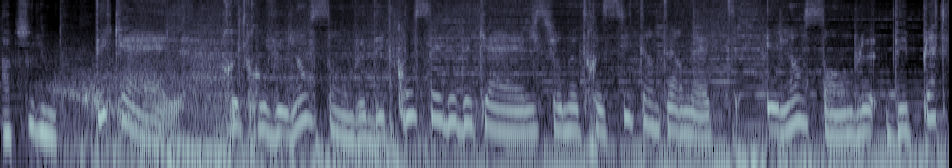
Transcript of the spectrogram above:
Absolument. DKL, retrouvez l'ensemble des conseils de DKL sur notre site internet et l'ensemble des plateformes.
